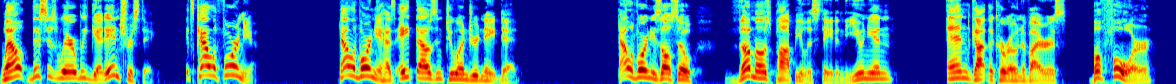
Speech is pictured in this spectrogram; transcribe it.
Well, this is where we get interesting. It's California. California has 8,208 dead. California is also the most populous state in the Union and got the coronavirus before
